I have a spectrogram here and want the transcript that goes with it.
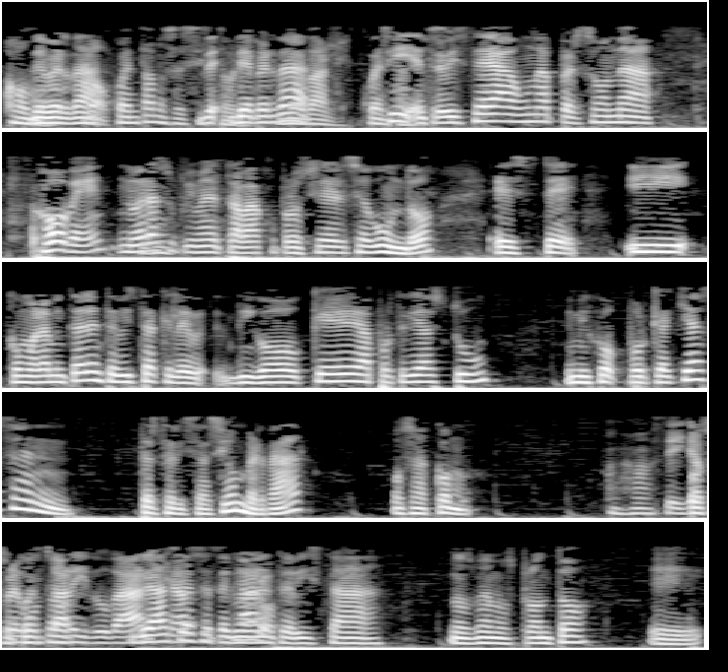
¿Cómo? De verdad. No, cuéntanos esa De, historia. de verdad. No, vale, sí, entrevisté a una persona joven, no era su primer trabajo, pero sí era el segundo, este, y como a la mitad de la entrevista que le digo, ¿qué aportarías tú? Y me dijo, porque aquí hacen tercerización, ¿verdad? O sea, ¿cómo? Ajá, sí, ya Por supuesto, preguntar y dudar. ¿qué Gracias, se terminó la Claro. entrevista. Nos vemos pronto. Eh,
